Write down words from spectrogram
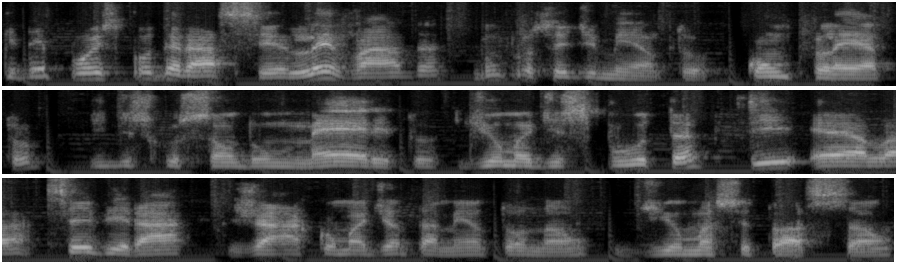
que depois poderá ser levada num procedimento completo de discussão de um mérito de uma disputa, se ela servirá já como adiantamento ou não de uma situação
